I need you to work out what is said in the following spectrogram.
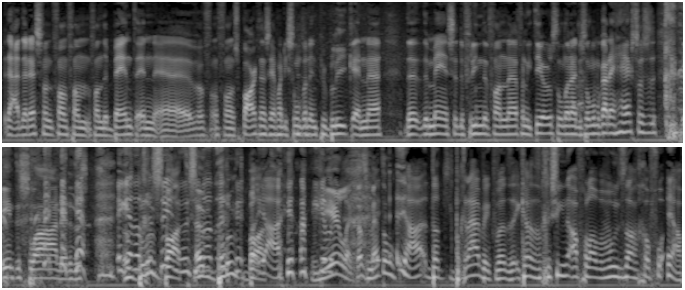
ja, de rest van, van, van, van de band en eh, van, van Spartan, zeg maar, die stond dan in het publiek. En eh, de, de mensen, de vrienden van, eh van Ethereal stonden daar. Die stonden elkaar de hersens in te slaan. En dat is Ik Een heb dat gezien. bloedbad, ze een dat, bloedbad. ja, ja, heerlijk. Dat is metal. Ja, dat begrijp ik. Want ik heb het gezien afgelopen woensdag. Of, ja,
